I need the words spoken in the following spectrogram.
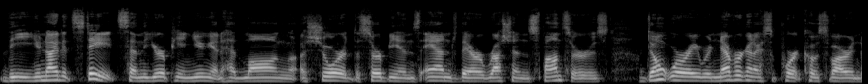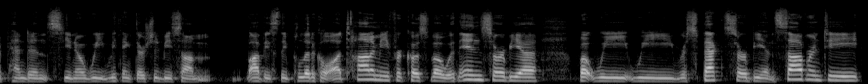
the United States and the European Union had long assured the Serbians and their Russian sponsors, don't worry, we're never going to support Kosovar independence. You know, we, we think there should be some obviously political autonomy for Kosovo within Serbia, but we we respect Serbian sovereignty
